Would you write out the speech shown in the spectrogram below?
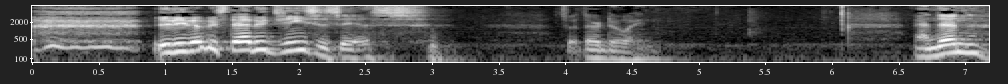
You need to understand who Jesus is. That's what they're doing. And then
